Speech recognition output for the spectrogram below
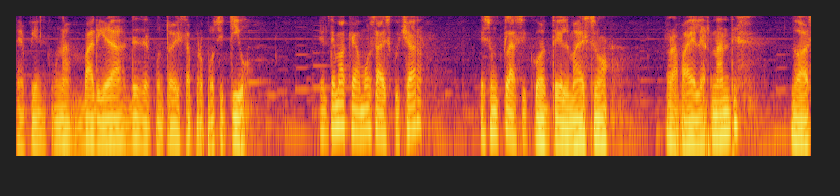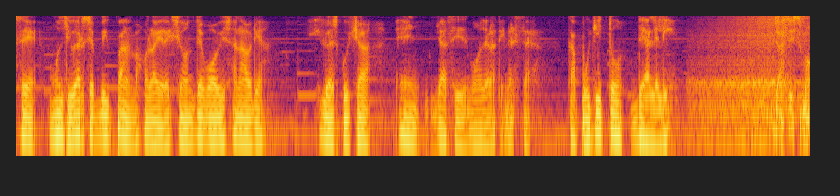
en fin, una variedad desde el punto de vista propositivo. El tema que vamos a escuchar es un clásico del maestro Rafael Hernández lo hace Multiverse Big Band bajo la dirección de Bobby Sanabria y lo escucha en Jazzismo de Latinester. Capullito de Alelí. Jazzismo.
